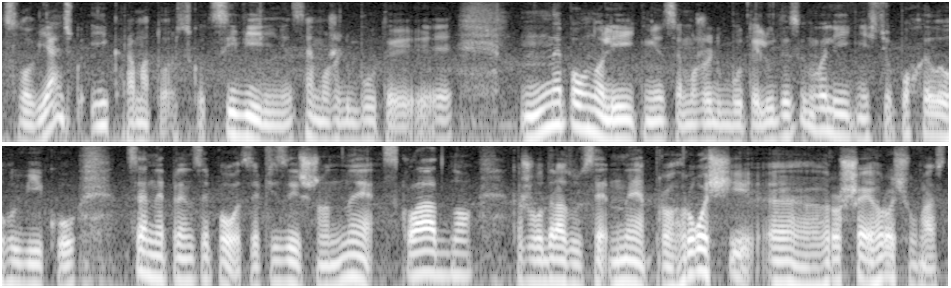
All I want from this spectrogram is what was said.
Слов'янську і Краматорську. Цивільні це можуть бути е, неповнолітні, це можуть бути люди з інвалідністю, похилого віку. Це не принципово, це фізично не складно. Кажу одразу, це не про гроші. Е, Грошей гроші у нас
